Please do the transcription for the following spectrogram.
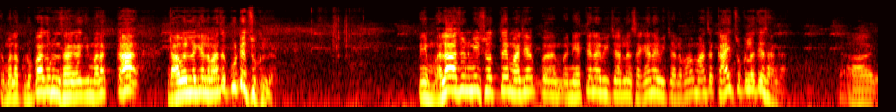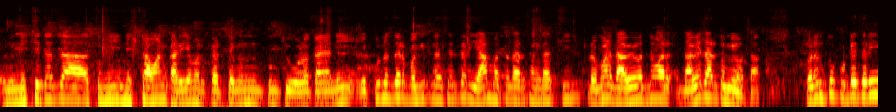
तर मला कृपा करून सांगा की मला का डावललं गेलं माझं कुठे चुकलं? म्हणजे मला अजून मी स्वतः माझ्या नेत्यांना विचारलं सगळ्यांना विचारलं बाबा माझं काय चुकलं ते सांगा. निश्चितच तुम्ही निष्ठावान कार्यकर्ते म्हणून तुमची ओळख आहे आणि एकूणच जर बघितलं असेल तर या मतदारसंघातील प्रबळ दावेदार दावेदार तुम्ही होता. परंतु कुठेतरी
